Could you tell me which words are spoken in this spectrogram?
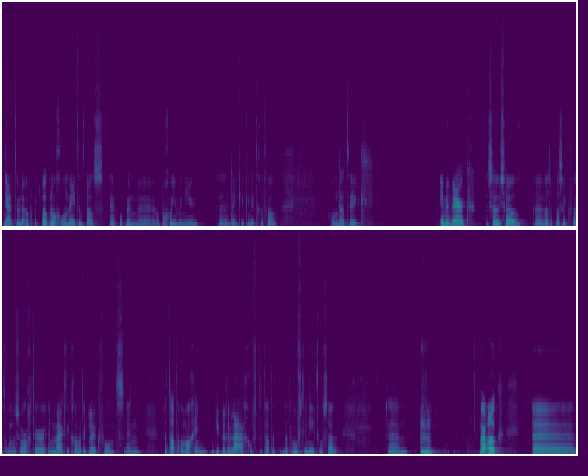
ja, toen ook, ook nog onwetend was op, een, op een goede manier, eh, denk ik in dit geval. Omdat ik in mijn werk sowieso eh, was, was ik wat onbezorgder en maakte ik gewoon wat ik leuk vond. En het had allemaal geen diepere laag of dat, had het, dat hoefde niet of zo. Ehm, maar ook, ehm,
